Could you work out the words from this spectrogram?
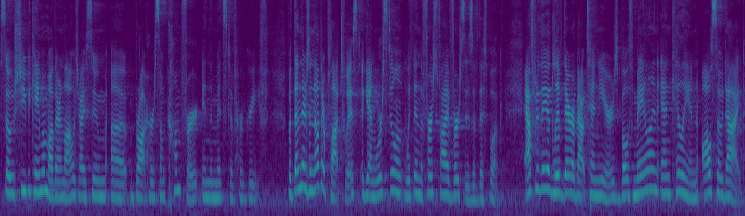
So she became a mother in law, which I assume uh, brought her some comfort in the midst of her grief. But then there's another plot twist. Again, we're still within the first five verses of this book. After they had lived there about 10 years, both Mahlon and Chilion also died.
